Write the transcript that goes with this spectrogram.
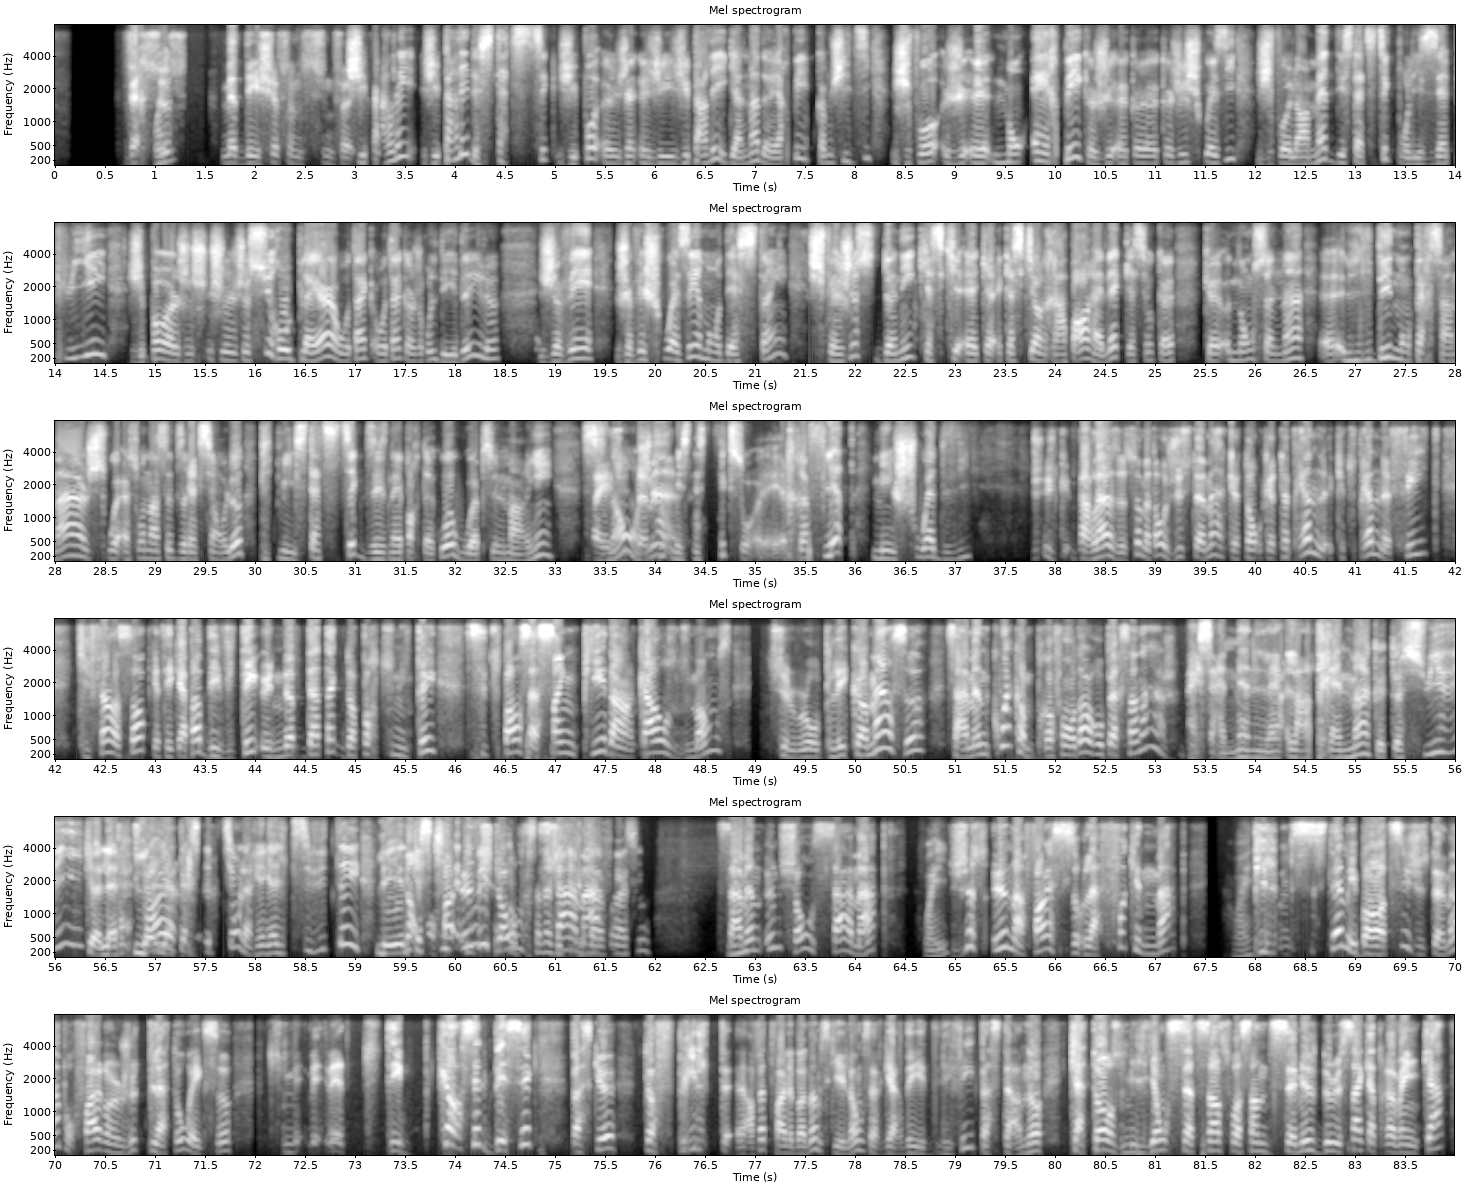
Versus mettre des chiffres sur une, feuille. J'ai parlé, j'ai parlé de statistiques. J'ai pas, euh, j'ai parlé également de RP. Comme j'ai dit, je vais, euh, mon RP que j'ai euh, que, j'ai choisi, je vais leur mettre des statistiques pour les appuyer. J'ai pas, je, je, suis role player autant, autant que je roule des dés là. Je vais, je vais choisir mon destin. Je fais juste donner qu'est-ce qui, qu'est-ce qui a rapport avec, qu'est-ce que, que non seulement l'idée de mon personnage soit, soit dans cette direction-là, puis que mes statistiques disent n'importe quoi ou absolument rien. Ben, Sinon, je trouve que mes statistiques euh, reflètent mes choix de vie. Parlant de ça, mettons justement que, ton, que, te que tu prennes le feat qui fait en sorte que tu es capable d'éviter une attaque d'opportunité si tu passes à 5 pieds dans la case du monstre. Tu le roleplay comment, ça? Ça amène quoi comme profondeur au personnage? Ben, ça amène l'entraînement que tu as suivi, que la, perception, la réactivité, les, qu'est-ce qui est une chose, ça, map. ça mhm. amène une chose, ça map. Oui. Juste une affaire sur la fucking map. Oui. Puis le système est bâti justement pour faire un jeu de plateau avec ça. Tu, mais, mais tu t'es casser le basic parce que t'as pris le En fait, faire le bonhomme, ce qui est long, c'est regarder les filles parce que t'en as 14 777 284.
